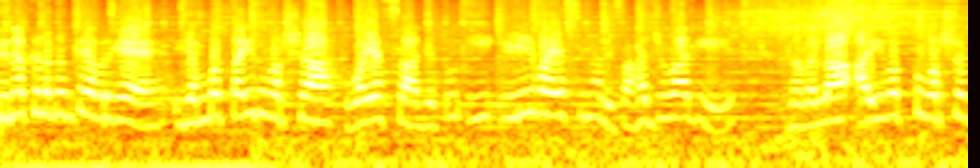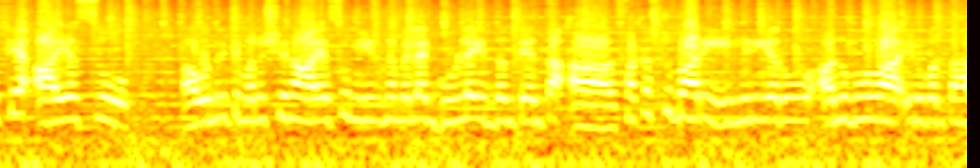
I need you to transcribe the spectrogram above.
ದಿನ ಕಳೆದಂತೆ ಅವರಿಗೆ ಎಂಬತ್ತೈದು ವರ್ಷ ವಯಸ್ಸಾಗಿತ್ತು. ಈ ಇಳಿ ವಯಸ್ಸಿನಲ್ಲಿ ಸಹಜವಾಗಿ ನಾವೆಲ್ಲ ಐವತ್ತು ವರ್ಷಕ್ಕೆ ಆಯಸ್ಸು ಒಂದು ರೀತಿ ಮನುಷ್ಯನ ಆಯಸ್ಸು, ನೀರಿನ ಮೇಲೆ ಗುಳ್ಳೆ ಇದ್ದಂತೆ ಅಂತ ಸಾಕಷ್ಟು ಬಾರಿ ಹಿರಿಯರು ಅನುಭವ ಇರುವಂತಹ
